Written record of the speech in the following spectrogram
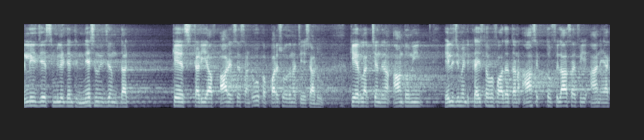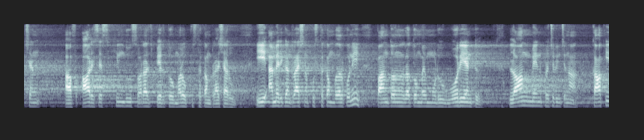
religious militant nationalism the case study of RSS అంటూ ఒక పరిశోధన చేశాడు. కేరళకు చెందిన ఆంటోనీ ఎలిజిమెంట్ క్రైస్తవ ఫాదర్ తన ఆసక్తితో philosophy and action of RSS Hindu Swaraj పేరుతో మరో పుస్తకం రాశారు. ఈ అమెరికన్ రాసిన పుస్తకం మొదలుకొని పంతొమ్మిది వందల తొంభై మూడు ఓరియంట్ లాంగ్ మెన్ ప్రచురించిన కాకీ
